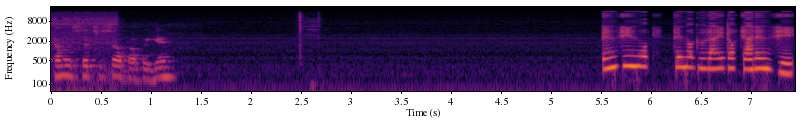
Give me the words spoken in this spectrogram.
Come and set yourself up again. エンジンを切ってのグライドチャレンジ。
